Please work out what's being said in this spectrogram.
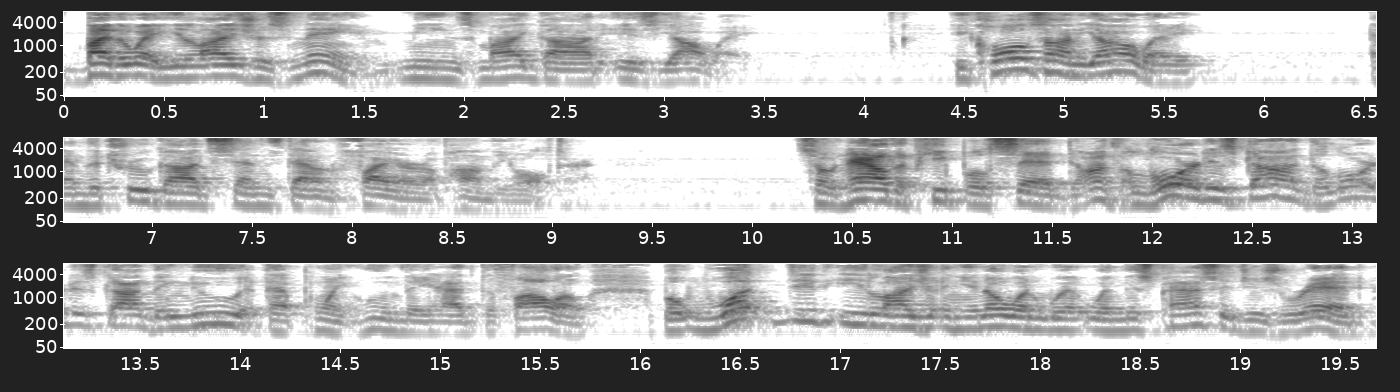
By the way, Elijah's name means my God is Yahweh. He calls on Yahweh, and the true God sends down fire upon the altar. So now the people said, oh, the Lord is God, the Lord is God. They knew at that point whom they had to follow. But what did Elijah, and you know, when, when this passage is read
